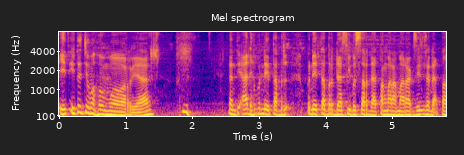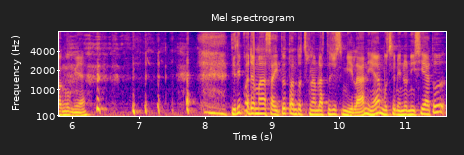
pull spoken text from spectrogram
Itu cuma humor ya. Nanti ada pendeta ber- pendeta berdasi besar datang marah-marah ke sini saya tidak tanggung ya. Jadi pada masa itu tahun 1979 ya Muslim Indonesia itu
